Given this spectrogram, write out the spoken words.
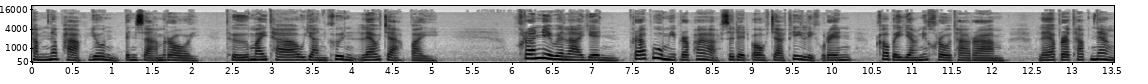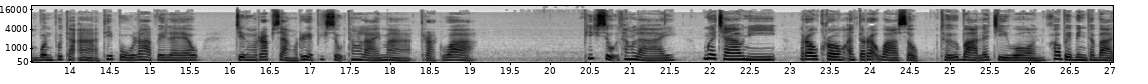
ทำหน้าผากย่นเป็นสามรอย ถือไม้เท้ายันขึ้นแล้วจากไป ครั้นในเวลาเย็น พระผู้มีพระภาคเสด็จออกจากที่หลีกเร้น เข้าไปยังนิโครธาราม แล้วประทับนั่งบนพุทธาที่ปูลาดไว้แล้ว จึงรับสั่งเรียกภิกษุทั้งหลายมาตรัสว่า ภิกษุทั้งหลาย เมื่อเช้านี้เราครองอันตรวาสก ถือบาทและจีวรเข้าไปบินทบาท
